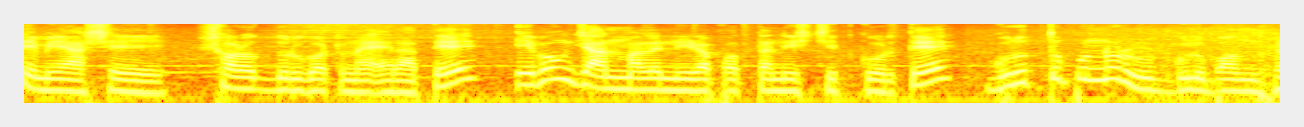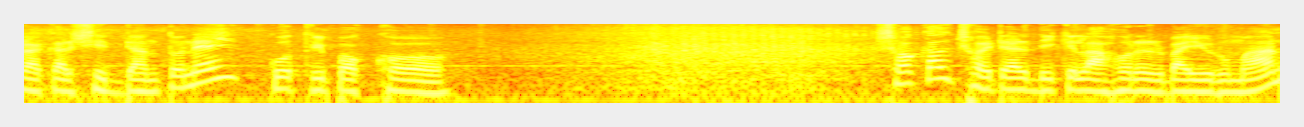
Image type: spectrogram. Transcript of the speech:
নেমে আসে। সড়ক দুর্ঘটনা এড়াতে এবং যানমালের নিরাপত্তা নিশ্চিত করতে গুরুত্বপূর্ণ রুটগুলো বন্ধ রাখার সিদ্ধান্ত নেয় কর্তৃপক্ষ। সকাল ছয়টার দিকে লাহোরের বায়ুর মান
